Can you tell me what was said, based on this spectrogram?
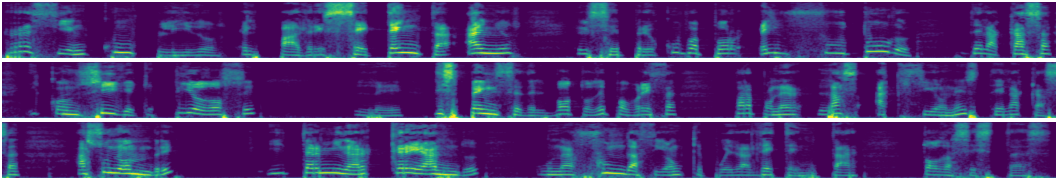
recién cumplidos el padre setenta años, él se preocupa por el futuro de la casa y consigue que Pío XII le dispense del voto de pobreza para poner las acciones de la casa a su nombre y terminar creando una fundación que pueda detentar todas estas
